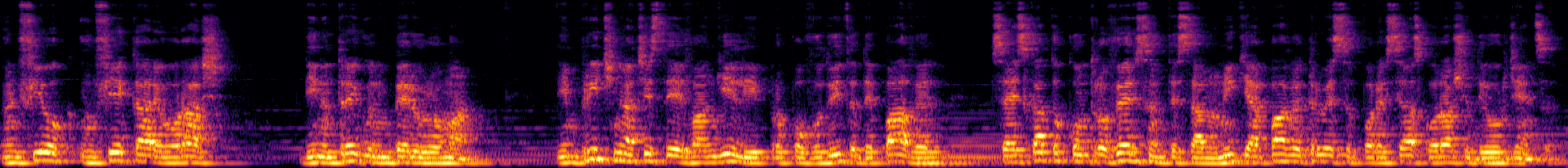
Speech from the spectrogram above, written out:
în, fie, în fiecare oraș din întregul Imperiu Roman. Din pricina acestei Evanghelii propovăduită de Pavel, s-a iscat o controversă în Tesalonic, iar Pavel trebuie să părăsească orașul de urgență.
